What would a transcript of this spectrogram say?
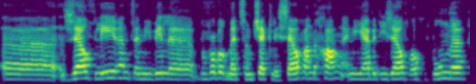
uh, zelflerend en die willen bijvoorbeeld met zo'n checklist zelf aan de gang. En die hebben die zelf al gevonden.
